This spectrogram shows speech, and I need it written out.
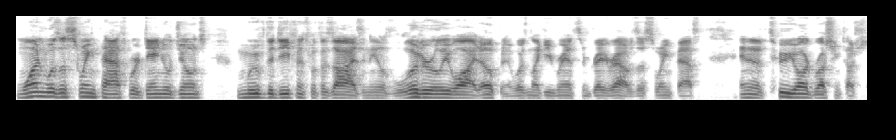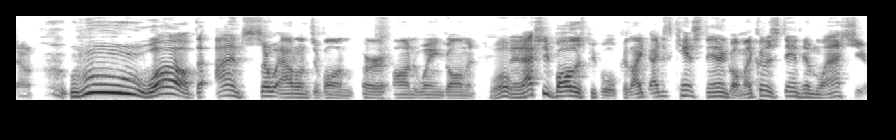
One was a swing pass where Daniel Jones moved the defense with his eyes, and he was literally wide open. It wasn't like he ran some great route; it was a swing pass, and then a two-yard rushing touchdown. Ooh, wow! That, I am so out on Javon or on Wayne Gallman, Whoa. and it actually bothers people because I, I just can't stand Gallman. I couldn't stand him last year.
